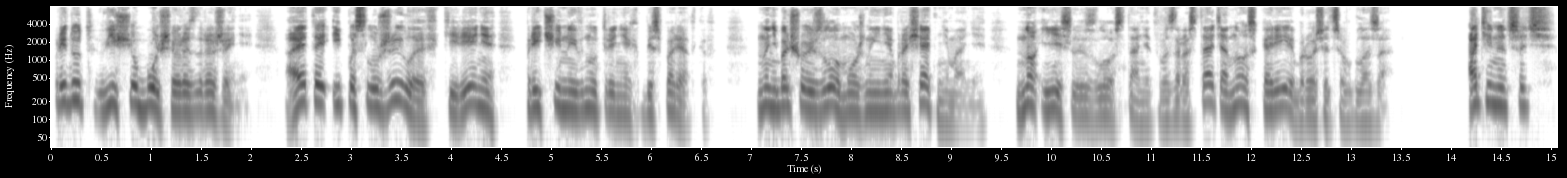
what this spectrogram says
придут в еще большее раздражение, а это и послужило в Кирене причиной внутренних беспорядков. На небольшое зло можно и не обращать внимания, но если зло станет возрастать, оно скорее бросится в глаза. 11.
